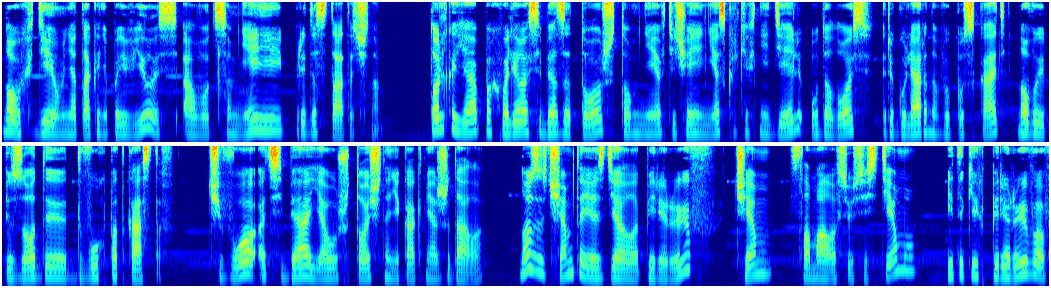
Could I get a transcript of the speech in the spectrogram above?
Новых идей у меня так и не появилось, а вот сомнений предостаточно. Только я похвалила себя за то, что мне в течение нескольких недель удалось регулярно выпускать новые эпизоды двух подкастов, чего от себя я уж точно никак не ожидала. Но зачем-то я сделала перерыв, чем сломала всю систему, и таких перерывов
